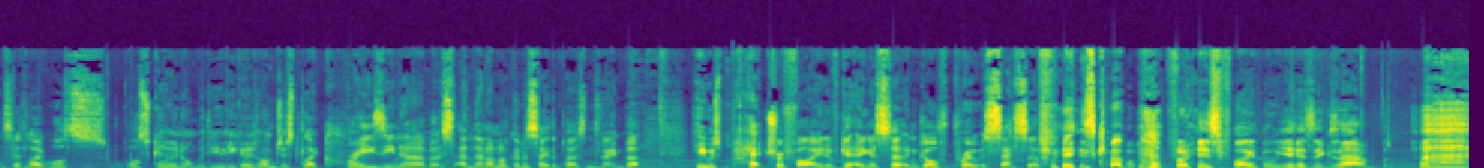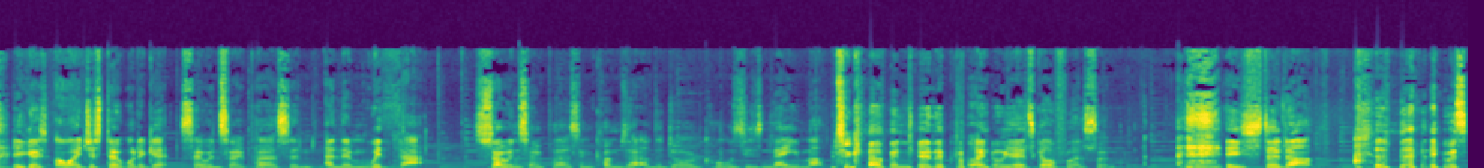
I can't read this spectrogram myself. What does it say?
I said, like, what's what's going on with you? He goes, I'm just like crazy nervous. And then I'm not going to say the person's name, but he was petrified of getting a certain golf pro assessor for his for his final year's exam. he goes, oh, I just don't want to get so and so person. And then with that, so and so person comes out of the door and calls his name up to go and do the final year's golf lesson. he stood up and then he was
